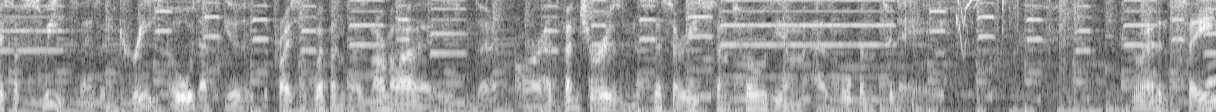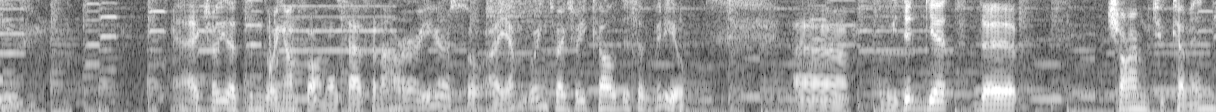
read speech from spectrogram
Price of sweets has increased. Oh, that's good. The price of weapons has normalized. Our Adventurers Necessary Symposium has opened today. Go ahead and save. Actually, that's been going on for almost half an hour here, so I am going to actually call this a video. Uh, we did get the Charme to come in,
